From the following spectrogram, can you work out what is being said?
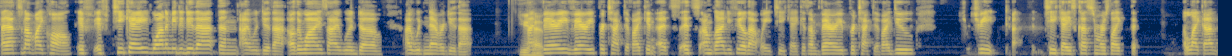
That's not my call. If if TK wanted me to do that, then I would do that. Otherwise, I would uh, I would never do that. You I'm have very very protective. I can. It's it's. I'm glad you feel that way, TK, because I'm very protective. I do treat uh, TK's customers like the, like I'm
